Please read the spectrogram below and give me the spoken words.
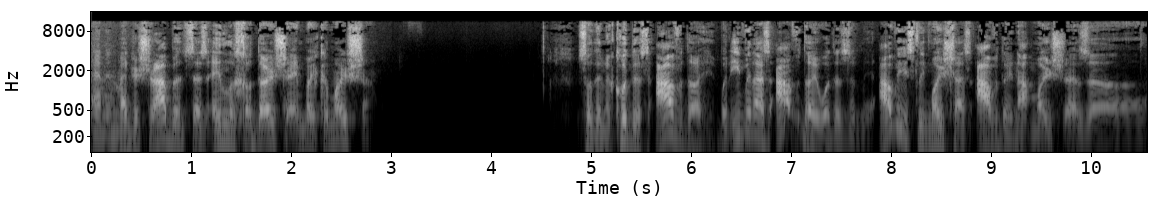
and in Medrash Rabbah it says ein lechadar shein by Moshe. So the Nekudas Avdai, but even as Avdai, what does it mean? Obviously Moshe as Avdai, not Moshe as a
